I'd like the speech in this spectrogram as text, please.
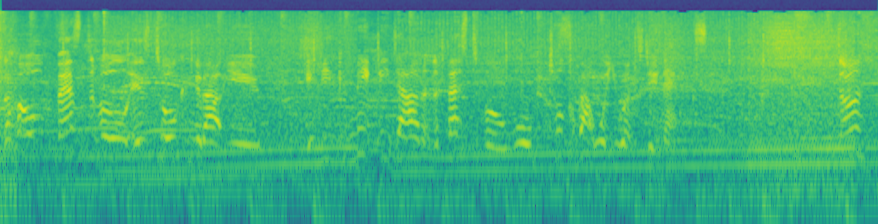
The whole festival is talking about you. If you can meet me down at the festival, we'll talk about what you want to do next. Done.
